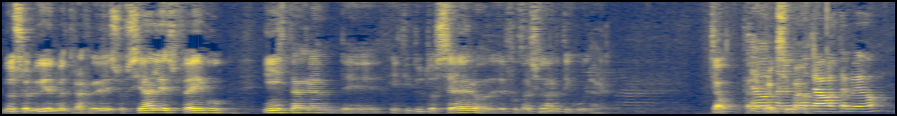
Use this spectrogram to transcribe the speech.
No se olviden nuestras redes sociales, Facebook, Instagram de Instituto SER o de Fundación Articular. Chao, hasta la próxima. Chao, hasta luego.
